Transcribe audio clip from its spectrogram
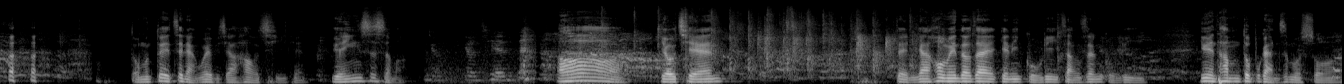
我们对这两位比较好奇一点，原因是什么？有有钱。哦，有钱。对，你看后面都在给你鼓励，掌声鼓励，因为他们都不敢这么说。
